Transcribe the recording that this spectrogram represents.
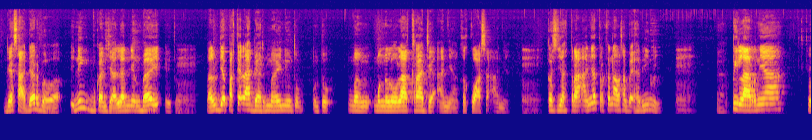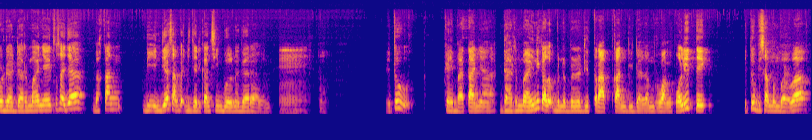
Dia sadar bahwa ini bukan jalan yang baik itu. hmm, Lalu dia pakailah Dharma ini untuk untuk meng- mengelola kerajaannya, kekuasaannya. hmm, Kesejahteraannya terkenal sampai hari ini. hmm. Nah, pilarnya roda dharmanya itu saja bahkan di India sampai dijadikan simbol negara kan. hmm. Itu kehebatannya dharma ini kalau benar-benar diterapkan di dalam ruang politik itu bisa membawa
